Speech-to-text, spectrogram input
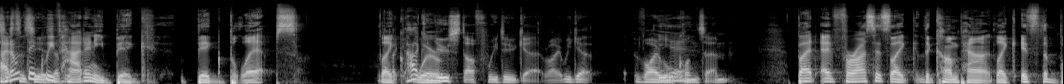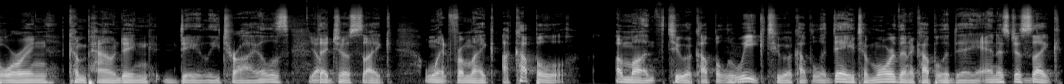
I don't think we've had any big big blips. Like, like hacker news stuff, we do get right. We get viral yeah. content. But uh, for us, it's like the compound, like it's the boring compounding daily trials yep. that just like went from like a couple a month to a couple a week to a couple a day to more than a couple a day, and it's just mm. like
